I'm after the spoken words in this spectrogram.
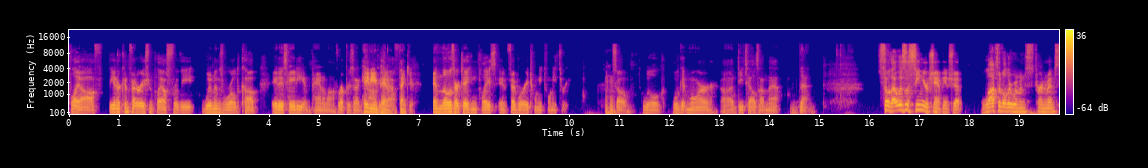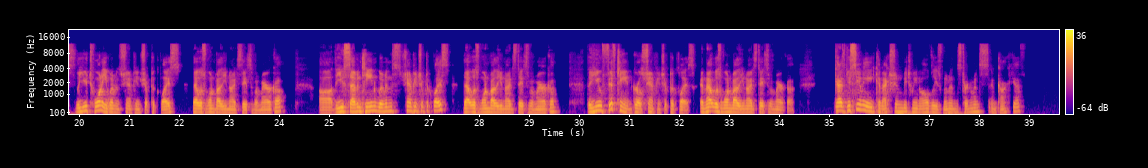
playoff, the Interconfederation playoffs for the Women's World Cup. It is Haiti and Panama representing Haiti and Panama. Thank you. And those are taking place in February 2023. Mm-hmm. So we'll we'll get more uh, details on that then. So that was the senior championship. Lots of other women's tournaments. The U20 women's championship took place. That was won by the United States of America. Uh, the U17 women's championship took place. That was won by the United States of America. The U15 girls championship took place, and that was won by the United States of America. Guys, do you see any connection between all of these women's tournaments in CONCACAF?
